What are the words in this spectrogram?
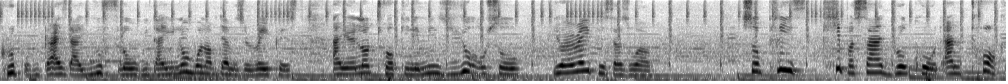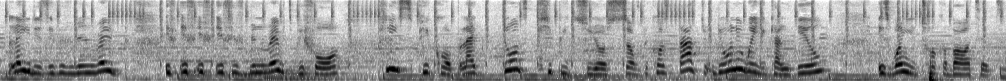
group of guys that you flow with that you know one of them is a rapist and you're not talking it means you also you're a rapist as well. So please keep aside bro code and talk. Ladies if you've been raped if if if, if you've been raped before please speak up. Like don't keep it to yourself because that's the only way you can heal is when you talk about it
